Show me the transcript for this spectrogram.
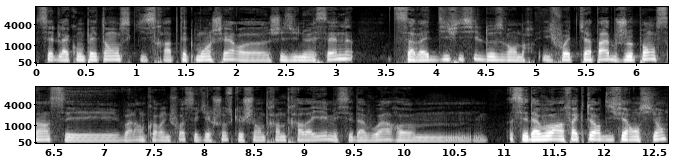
c'est de la compétence qui sera peut-être moins chère euh, chez une ESN, ça va être difficile de se vendre. Il faut être capable, je pense, hein, c'est voilà encore une fois, c'est quelque chose que je suis en train de travailler, mais c'est d'avoir euh, c'est d'avoir un facteur différenciant.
